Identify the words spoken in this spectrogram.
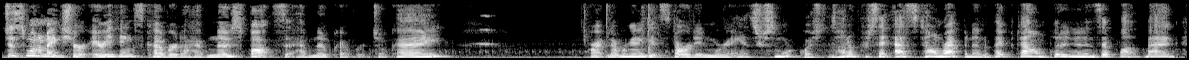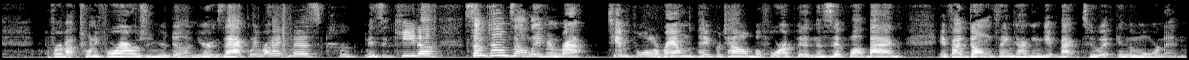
Just want to make sure everything's covered. I have no spots that have no coverage, okay? All right, now we're going to get started and we're going to answer some more questions. 100% acetone, wrap it in a paper towel and put it in a Ziploc bag for about 24 hours and you're done. You're exactly right, Miss Miss Akita. Sometimes I'll even wrap tinfoil around the paper towel before I put it in the Ziploc bag if I don't think I can get back to it in the morning.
